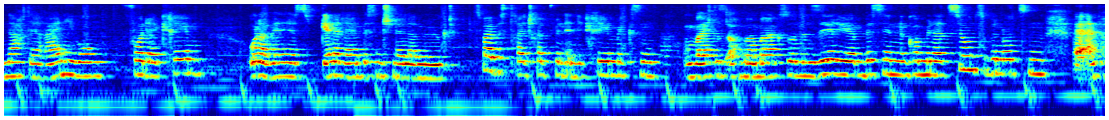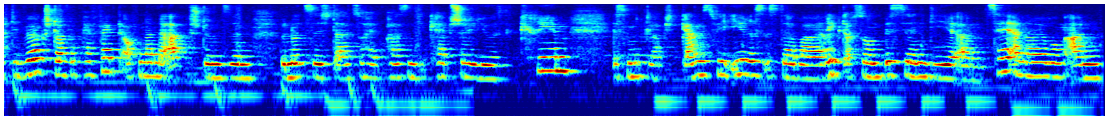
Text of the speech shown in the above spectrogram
nach der Reinigung vor der Creme oder wenn ihr es generell ein bisschen schneller mögt, zwei bis drei Tröpfchen in die Creme mixen. Und weil ich das auch mal mag, so eine Serie ein bisschen in Kombination zu benutzen, weil einfach die Wirkstoffe perfekt aufeinander abgestimmt sind, benutze ich dazu halt passend die Capture Youth Creme. Ist mit, glaube ich, ganz viel Iris ist dabei, regt auch so ein bisschen die ähm, Zellerneuerung an,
